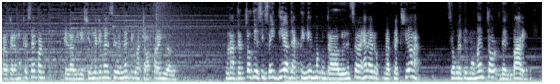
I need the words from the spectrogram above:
pero queremos que sepan que la División de Crimen Cibernético estamos para ayudarlos. Durante estos 16 días de activismo contra la violencia de género, reflexiona sobre tu momento del paro.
